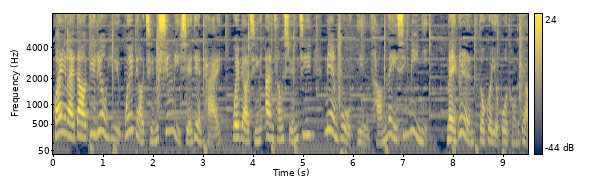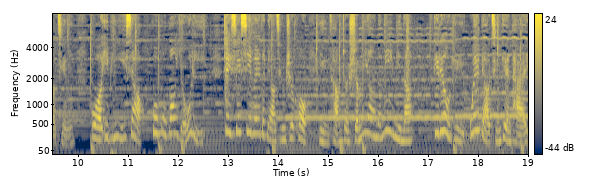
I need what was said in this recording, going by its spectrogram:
欢迎来到第六域微表情心理学电台。微表情暗藏玄机，面部隐藏内心秘密。每个人都会有不同的表情，或一颦一笑，或目光游离。这些细微的表情之后，隐藏着什么样的秘密呢？第六域微表情电台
